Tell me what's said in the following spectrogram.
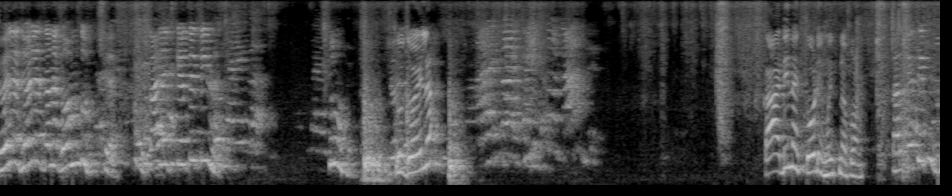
જોઈ લે જોઈ લે તને ગમતું જ છે. તું કાલે જ કહેતી હતી ને. શું? તું જોઈ લે. કાઢી નાખ તોડી મૂક ને પણ. કાલ કહેતી હતી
